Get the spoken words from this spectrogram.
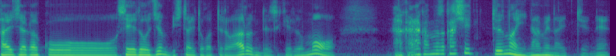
会社がこう制度を準備したりとかっていうのはあるんですけども、なかなか難しいっていうのは否めないっていうね。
